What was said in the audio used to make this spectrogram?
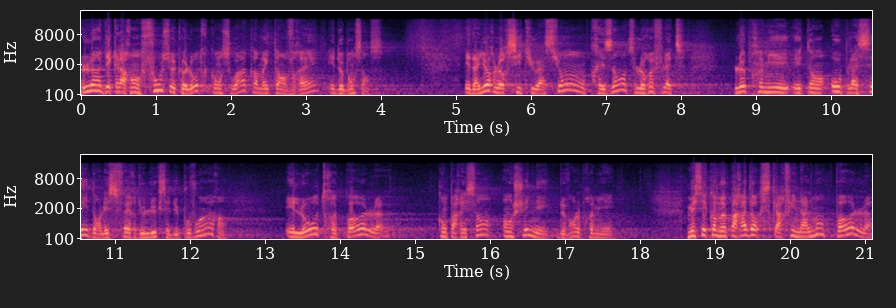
L'un déclarant fou ce que l'autre conçoit comme étant vrai et de bon sens. Et d'ailleurs, leur situation présente le reflète. Le premier étant haut placé dans les sphères du luxe et du pouvoir, et l'autre, Paul, comparaissant enchaîné devant le premier. Mais c'est comme un paradoxe, car finalement, Paul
